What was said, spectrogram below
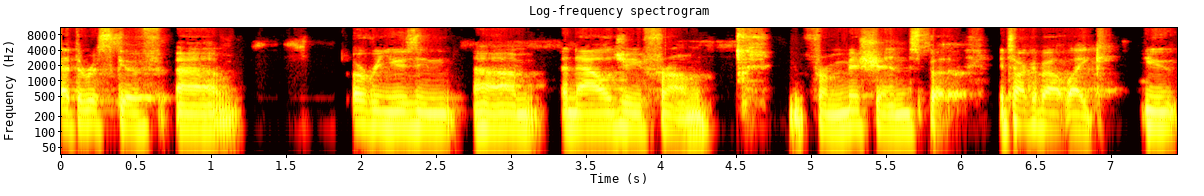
at the risk of um, overusing um, analogy from from missions, but they talk about like you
